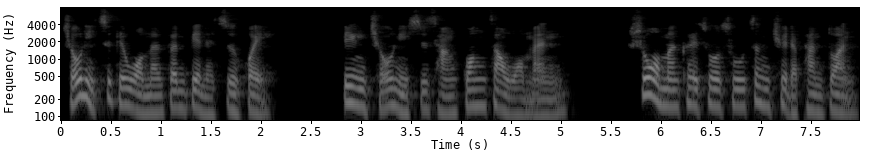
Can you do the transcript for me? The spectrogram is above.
求你赐给我们分辨的智慧，并求你时常光照我们。使我们可以做出正确的判断，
